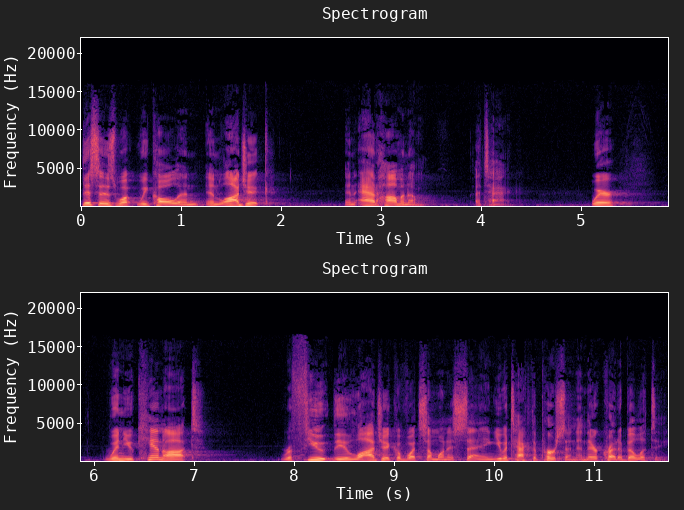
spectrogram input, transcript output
This is what we call in, in logic an ad hominem attack, where when you cannot refute the logic of what someone is saying, you attack the person and their credibility.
